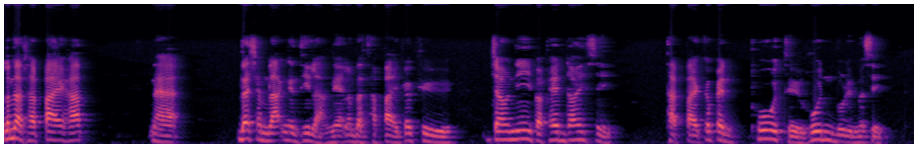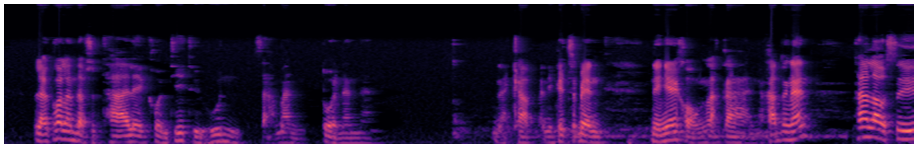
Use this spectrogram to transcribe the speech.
ลำดับถัดไปครับนะฮะได้ชำระเงินทีหลังเนี่ยลำดับถัดไปก็คือเจ้าหนี้ประเภทด้อยสิทธิ์ถัดไปก็เป็นผู้ถือหุ้นบริมสิทธิ์ แล้วก็ลำดับสุดท้ายเลยคนที่ถือหุ้นสามัญตัวนั้นๆนะครับ อันนี้ก็จะเป็นในแง่ของหลักการนะครับ ดังนั้นถ้าเราซื้อ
